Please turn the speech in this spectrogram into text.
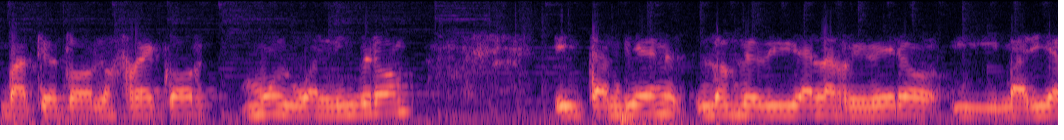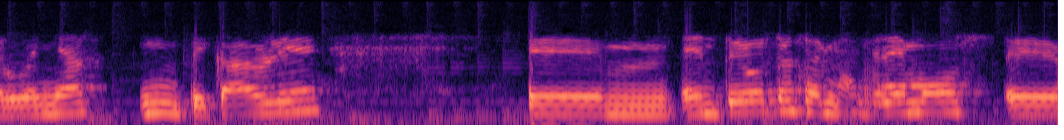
batió todos los récords, muy buen libro. Y también los de Viviana Rivero y María Dueñas, impecable. Eh, entre otros también tenemos, eh,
